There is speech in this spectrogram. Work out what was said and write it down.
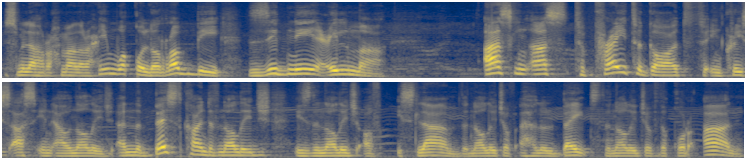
Bismillah ar-Rahman ar-Rahim, وَقُلْ رَبِّي زِدْنِي عِلْمًا Asking us to pray to God to increase us in our knowledge. And the best kind of knowledge is the knowledge of Islam, the knowledge of Ahlul Bayt, the knowledge of the Quran.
